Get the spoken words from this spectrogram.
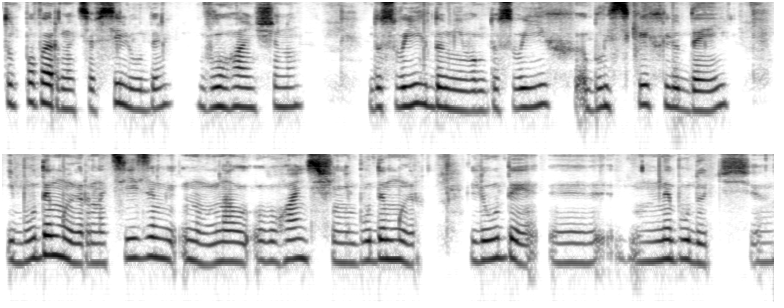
тут повернуться всі люди в Луганщину до своїх домівок, до своїх близьких людей, і буде мир на цій землі, ну, на Луганщині буде мир. Люди е, не будуть е,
